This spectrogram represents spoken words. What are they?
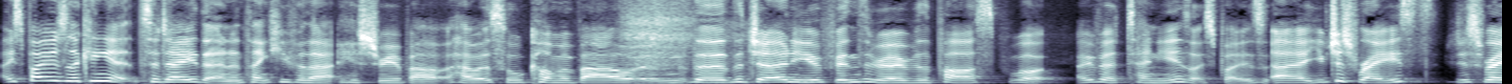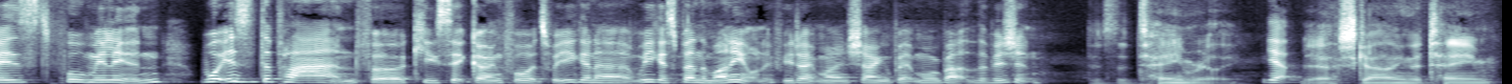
I suppose looking at today then, and thank you for that history about how it's all come about and the, the journey you've been through over the past, what, over 10 years, I suppose. Uh, you've just raised, just raised 4 million. What is the plan for Qsic going forwards? What are you going to, what you going to spend the money on if you don't mind sharing a bit more about the vision? It's the team, really. Yep. Yeah, scaling the team,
